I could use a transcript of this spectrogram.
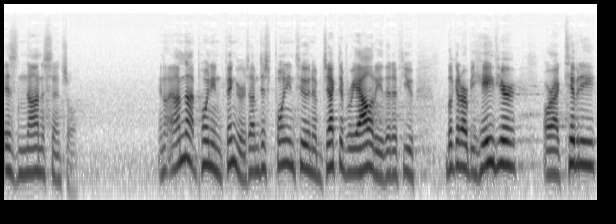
as non essential. And I'm not pointing fingers, I'm just pointing to an objective reality that if you look at our behavior or activity,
